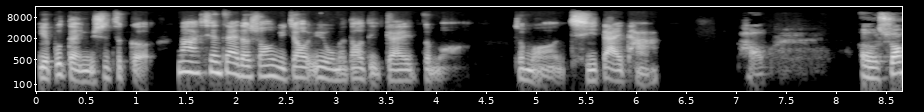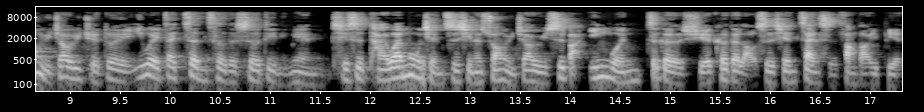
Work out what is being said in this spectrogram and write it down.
也不等于是这个。那现在的双语教育，我们到底该怎么怎么期待它？好。呃，双语教育绝对，因为在政策的设定里面，其实台湾目前执行的双语教育是把英文这个学科的老师先暂时放到一边，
